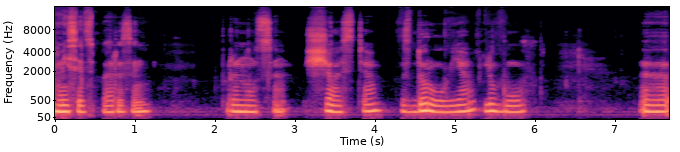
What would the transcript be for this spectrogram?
Місяць березень приносить щастя, здоров'я, любов, е,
